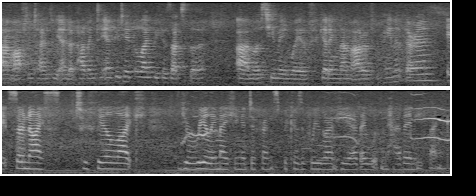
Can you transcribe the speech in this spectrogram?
um, oftentimes we end up having to amputate the leg because that's the uh, most humane way of getting them out of the pain that they're in. It's so nice to feel like you're really making a difference because if we weren't here, they wouldn't have anything.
